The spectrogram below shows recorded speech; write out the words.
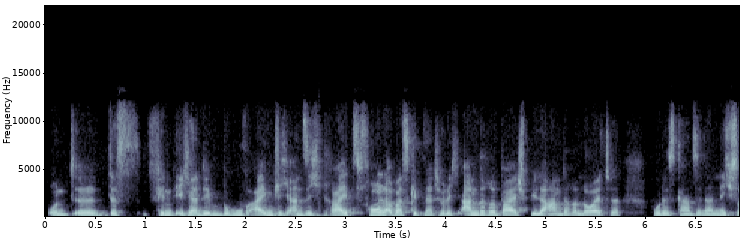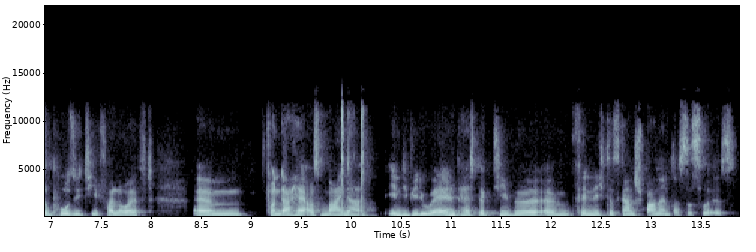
Und äh, das finde ich an dem Beruf eigentlich an sich reizvoll, aber es gibt natürlich andere Beispiele, andere Leute, wo das Ganze dann nicht so positiv verläuft. Ähm, von daher aus meiner individuellen Perspektive ähm, finde ich das ganz spannend, dass es so ist.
